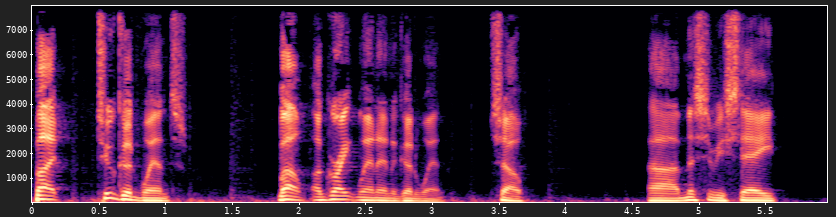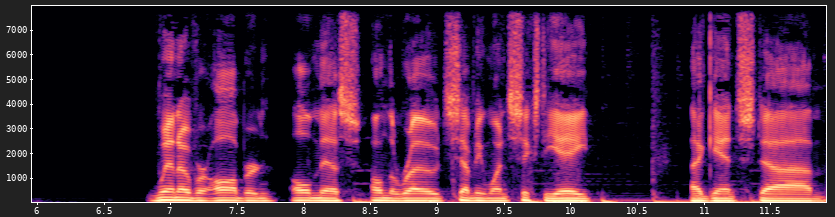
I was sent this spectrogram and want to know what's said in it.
but two good wins. Well, a great win and a good win. So, uh, Mississippi State went over Auburn, Ole Miss on the road, 71 68 against, um,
